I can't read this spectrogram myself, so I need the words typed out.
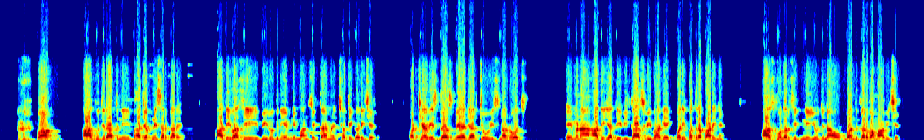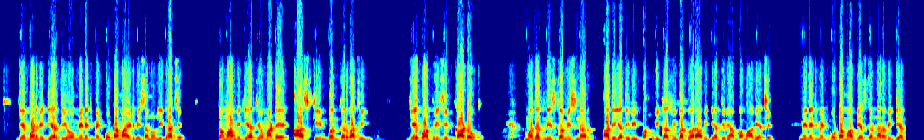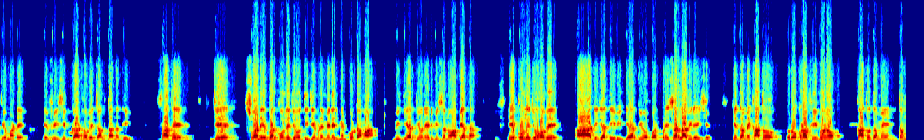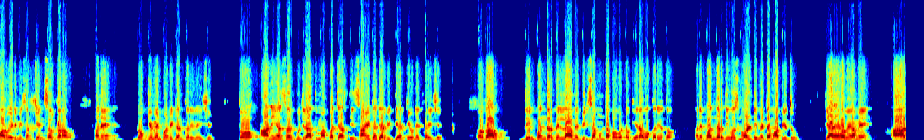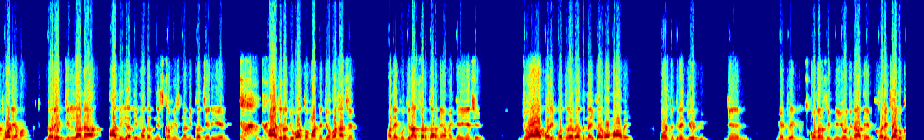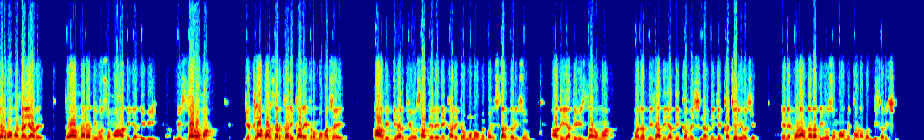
પણ આ ગુજરાતની ભાજપની સરકારે આદિવાસી વિરુદ્ધની એમની માનસિકતા એમણે છતી કરી છે. અઠ્યાવીસ દસ બે હજાર ચોવીસના રોજ એમના આદિજાતિ વિકાસ વિભાગે એક પરિપત્ર પાડીને આ સ્કોલરશીપની યોજનાઓ બંધ કરવામાં આવી છે. જે પણ વિદ્યાર્થીઓ મેનેજમેન્ટ કોટામાં એડમિશનો લીધા છે તમામ વિદ્યાર્થીઓ માટે આ સ્કીમ બંધ કરવાથી જે પણ ફ્રીશીપ કાર્ડો, મદદનીશ કમિશનર, આદિજાતિ વિકાસ વિભાગ દ્વારા વિદ્યાર્થીઓને આપવામાં આવ્યા છે, મેનેજમેન્ટ કોટામાં અભ્યાસ કરનારા વિદ્યાર્થીઓ માટે એ ફ્રીશીપ કાર્ડ હવે ચાલતા નથી. સાથે જે સ્વનિર્ભર કોલેજો હતી, જેમણે મેનેજમેન્ટ કોટામાં વિદ્યાર્થીઓને એડમિશનો આપ્યા હતા, એ કોલેજો હવે આ આદિજાતિ વિદ્યાર્થીઓ પર પ્રેશર લાવી રહી છે. કે તમે કાં તો રોકડા ફી ભરો, કાં તો તમે તમારું એડમિશન કેન્સલ કરાવો. અને ડોક્યુમેન્ટ પણ રિટર્ન કરી રહી છે. તો આની અસર ગુજરાતમાં પચાસથી સાહીઠ હજાર વિદ્યાર્થીઓને થઈ છે. અગાઉ દિન પંદર પહેલા અમે બિરસા મુંડા ભવનનો ઘેરાવો કર્યો હતો અને પંદર દિવસનું અલ્ટિમેટમ આપ્યું હતું. ત્યારે હવે અમે આ અઠવાડિયામાં દરેક જિલ્લાના આદિજાતિ મદદનીશ કમિશનરની કચેરીએ આ જ રજૂઆતો માટે જવાના છે. અને ગુજરાત સરકારને અમે કહીએ છીએ, જો આ પરિપત્ર રદ નહીં કરવામાં આવે, પોસ્ટ ગ્રેજ્યુએટ જે મેટ્રિક સ્કોલરશીપની યોજના હતી ફરી ચાલુ કરવામાં નહીં આવે, તો આવનારા દિવસોમાં આદિજાતિ વિસ્તારોમાં જેટલા પણ સરકારી કાર્યક્રમો હશે, આ વિદ્યાર્થીઓ સાથે રહીને કાર્યક્રમોનો અમે બહિષ્કાર કરીશું. આદિજાતિ વિસ્તારોમાં મદદનીશ આદિજાતિ કમિશનરની જે કચેરીઓ છે, એને પણ આવનારા દિવસોમાં અમે તાળાબંધી કરીશું.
